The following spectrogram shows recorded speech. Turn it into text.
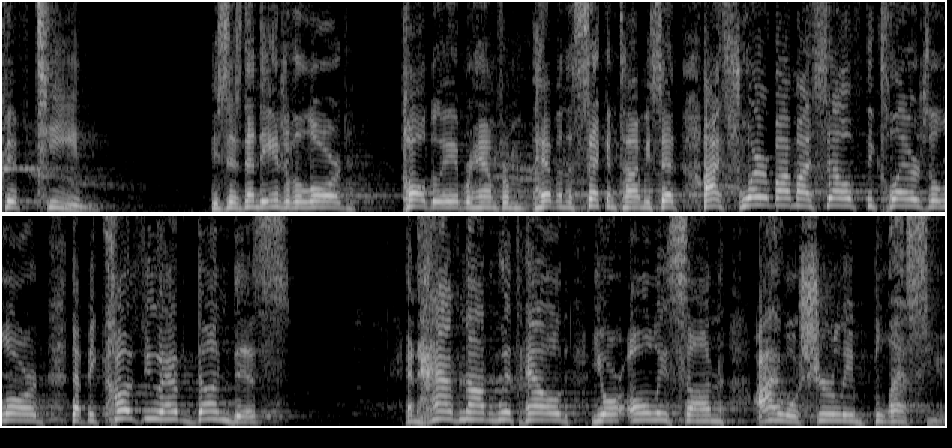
15. He says, Then the angel of the Lord called to Abraham from heaven the second time. He said, I swear by myself, declares the Lord, that because you have done this and have not withheld your only son, I will surely bless you.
